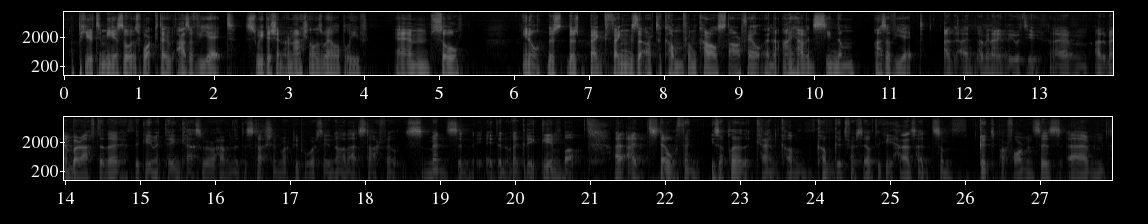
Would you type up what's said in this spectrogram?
appear to me as though it's worked out as of yet. Swedish international as well, I believe. Um, so, you know, there's there's big things that are to come from Carl Starfelt, and I haven't seen them as of yet. And, and I mean, I agree with you. Um, I remember after the, the game at Tynecastle, we were having the discussion where people were saying, "Oh, that Starfelt's mince," and he didn't have a great game. But I, I still think he's a player that can come come good for Celtic. He has had some good performances, um,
